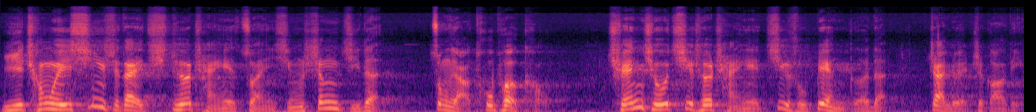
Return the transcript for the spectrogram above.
已成为新时代汽车产业转型升级的重要突破口，全球汽车产业技术变革的战略制高点。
